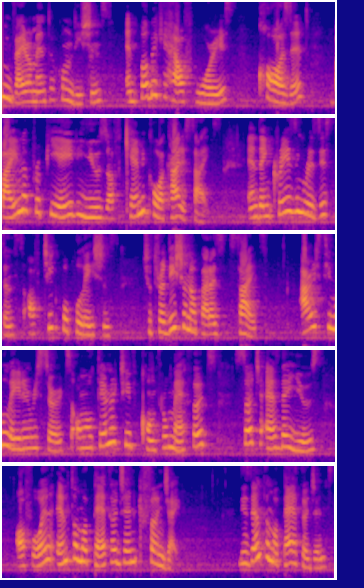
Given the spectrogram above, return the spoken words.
environmental conditions and public health worries caused by inappropriate use of chemical acaricides and the increasing resistance of tick populations to traditional parasiticides are stimulating research on alternative control methods such as the use of entomopathogenic fungi. These entomopathogens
